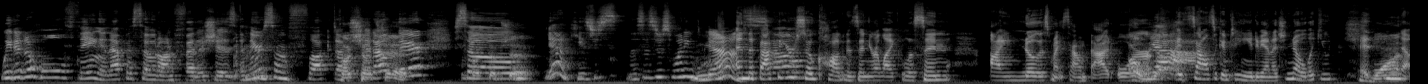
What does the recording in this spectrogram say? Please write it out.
We did a whole thing, an episode on fetishes, and there's some fucked up Fucked shit up out shit. there. So shit. yeah, he's just. This is just what he wants. Yeah. And the fact that you're so cognizant, you're like, listen, I know this might sound bad, or Oh, yeah. it sounds like I'm taking advantage. No, like you, he it- want, no,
